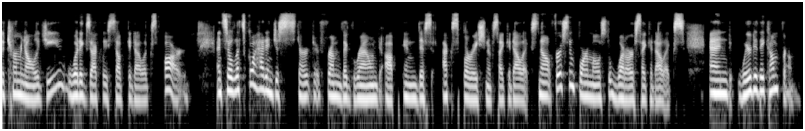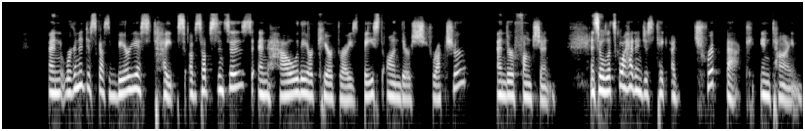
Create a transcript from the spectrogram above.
the terminology, what exactly psychedelics are. And so let's go ahead and just start from the ground up in this exploration of psychedelics. Now, first and foremost, what are psychedelics and where do they come from? And we're going to discuss various types of substances and how they are characterized based on their structure and their function. And so let's go ahead and just take a trip back in time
